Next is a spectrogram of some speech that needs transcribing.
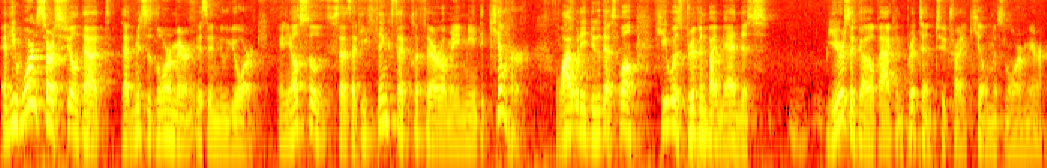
And he warns Sarsfield that, that Mrs. Lorimer is in New York. And he also says that he thinks that Clithero may mean to kill her. Why would he do this? Well, he was driven by madness years ago back in Britain to try to kill Miss Lorimer,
